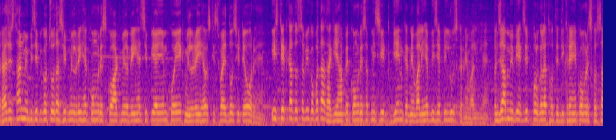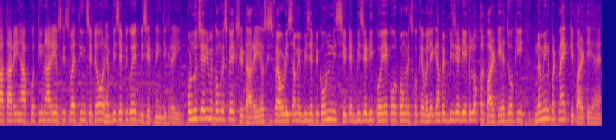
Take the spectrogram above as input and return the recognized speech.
राजस्थान में बीजेपी को चौदह सीट मिल रही है। कांग्रेस को आठ मिल रही है। सीपीआईएम को एक मिल रही है। उसकी सिवाय दो सीटें और हैं। इस स्टेट का तो सभी को पता था कि यहाँ पे कांग्रेस अपनी सीट गेन करने वाली है। बीजेपी लूज करने वाली है। पंजाब में भी एग्जिट पोल गलत होते दिख रहे हैं। कांग्रेस को सात आ रही है। आपको तीन आ रही है। उसके सिवाय तीन सीटें और है। बीजेपी को एक भी सीट नहीं दिख रही। पुडुचेरी में कांग्रेस को एक सीट आ रही है। उसके सिवाय उड़ीसा में बीजेपी को उन्नीस सीटें बीजेडी को एक और कांग्रेस को केवल एक, यहाँ पे बीजेडी एक लोकल पार्टी है, जो की नवीन पटनायक की पार्टी है।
